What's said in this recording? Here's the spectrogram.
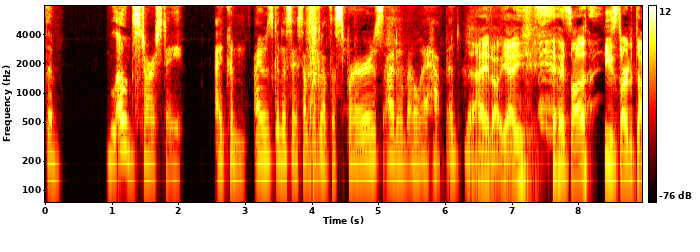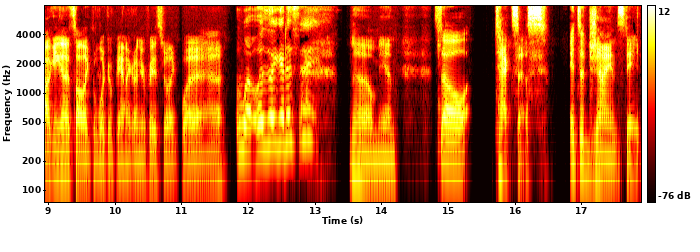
the Lone Star State. I couldn't. I was gonna say something about the Spurs. I don't know what happened. I don't, yeah, I saw you started talking, and I saw like the look of panic on your face. You're like, what? What was I gonna say? Oh, man. So, Texas. It's a giant state.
